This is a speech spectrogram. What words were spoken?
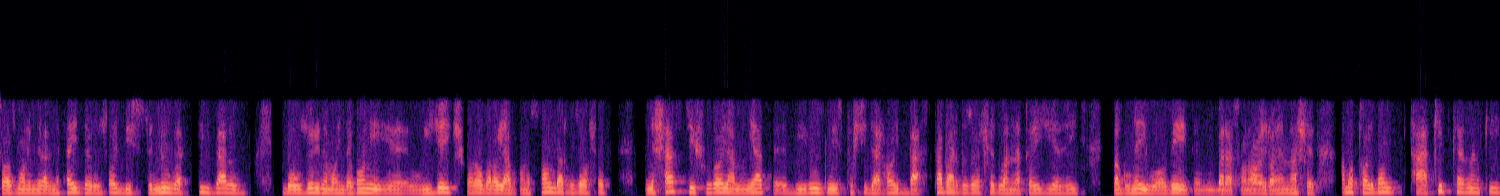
سازمان ملل متحد در روزهای 29 و 30 با حضور نمایندگان ویژه کشورها برای افغانستان برگزار شد. نشست شورای امنیت دیروز نیز پشتی درهای بسته برگزار شد و نتایجی از و گونه واضح به رسانه ارائه نشد. اما طالبان تاکید کردند که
